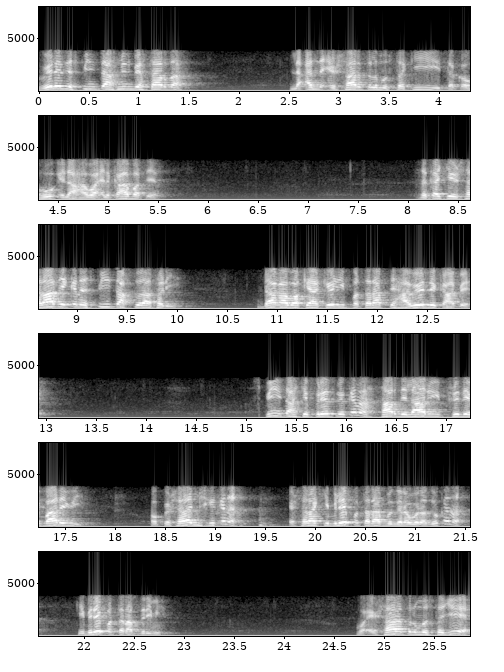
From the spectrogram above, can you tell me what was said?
ویلې د سپینی تحت من بهتر ده لان اشاره المستقی تکهو الى هواء الكعبه ته ځکه چې اشاره دې کنه سپینی تحت را سړي دغه واقعا کېږي په طرف ته هوې د کعبه سپینې ته چې پرېت وي که نه سر د لارې وي پښې د بارې وي او په شراب مشکې که نه اشاره قبلې په طرف باندې راورځو که نه قبلې په طرف درېمي و اشارة المستجيح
